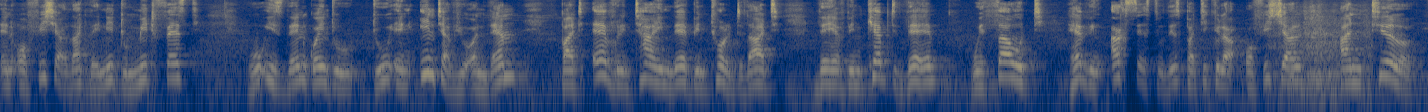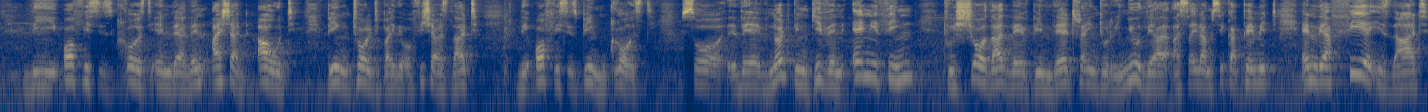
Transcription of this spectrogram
an official that they need to meet first, who is then going to do an interview on them. But every time they've been told that they have been kept there without having access to this particular official until the office is closed and they are then ushered out being told by the officials that the office is being closed. So they have not been given anything to show that they've been there trying to renew their asylum seeker permit and their fear is that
